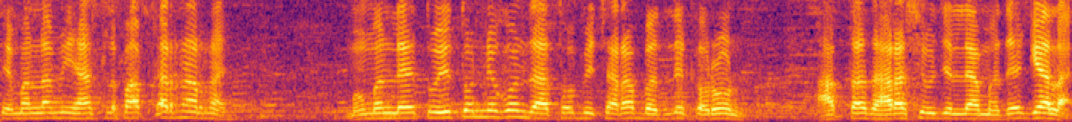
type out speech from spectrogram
ते म्हणला मी ह्यासलं पाप करणार नाही. मग म्हणले तू इथून निघून जातो बिचारा बदली करून आता धाराशिव जिल्ह्यामध्ये गेलाय.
